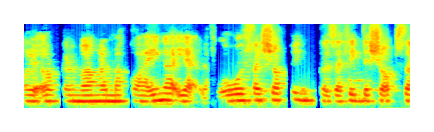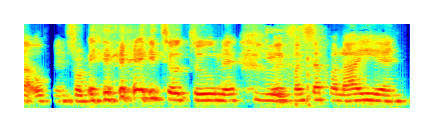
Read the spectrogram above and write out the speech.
or or kangangal makuainga, yeah, go if I shopping because I think the shops are open from eight till two. Le, yes. If I sapalai and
